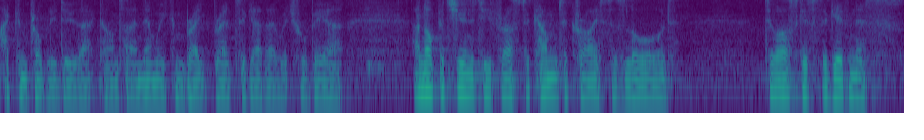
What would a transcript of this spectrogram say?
I can probably do that, can't I? And then we can break bread together, which will be a, an opportunity for us to come to Christ as Lord, to ask his forgiveness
